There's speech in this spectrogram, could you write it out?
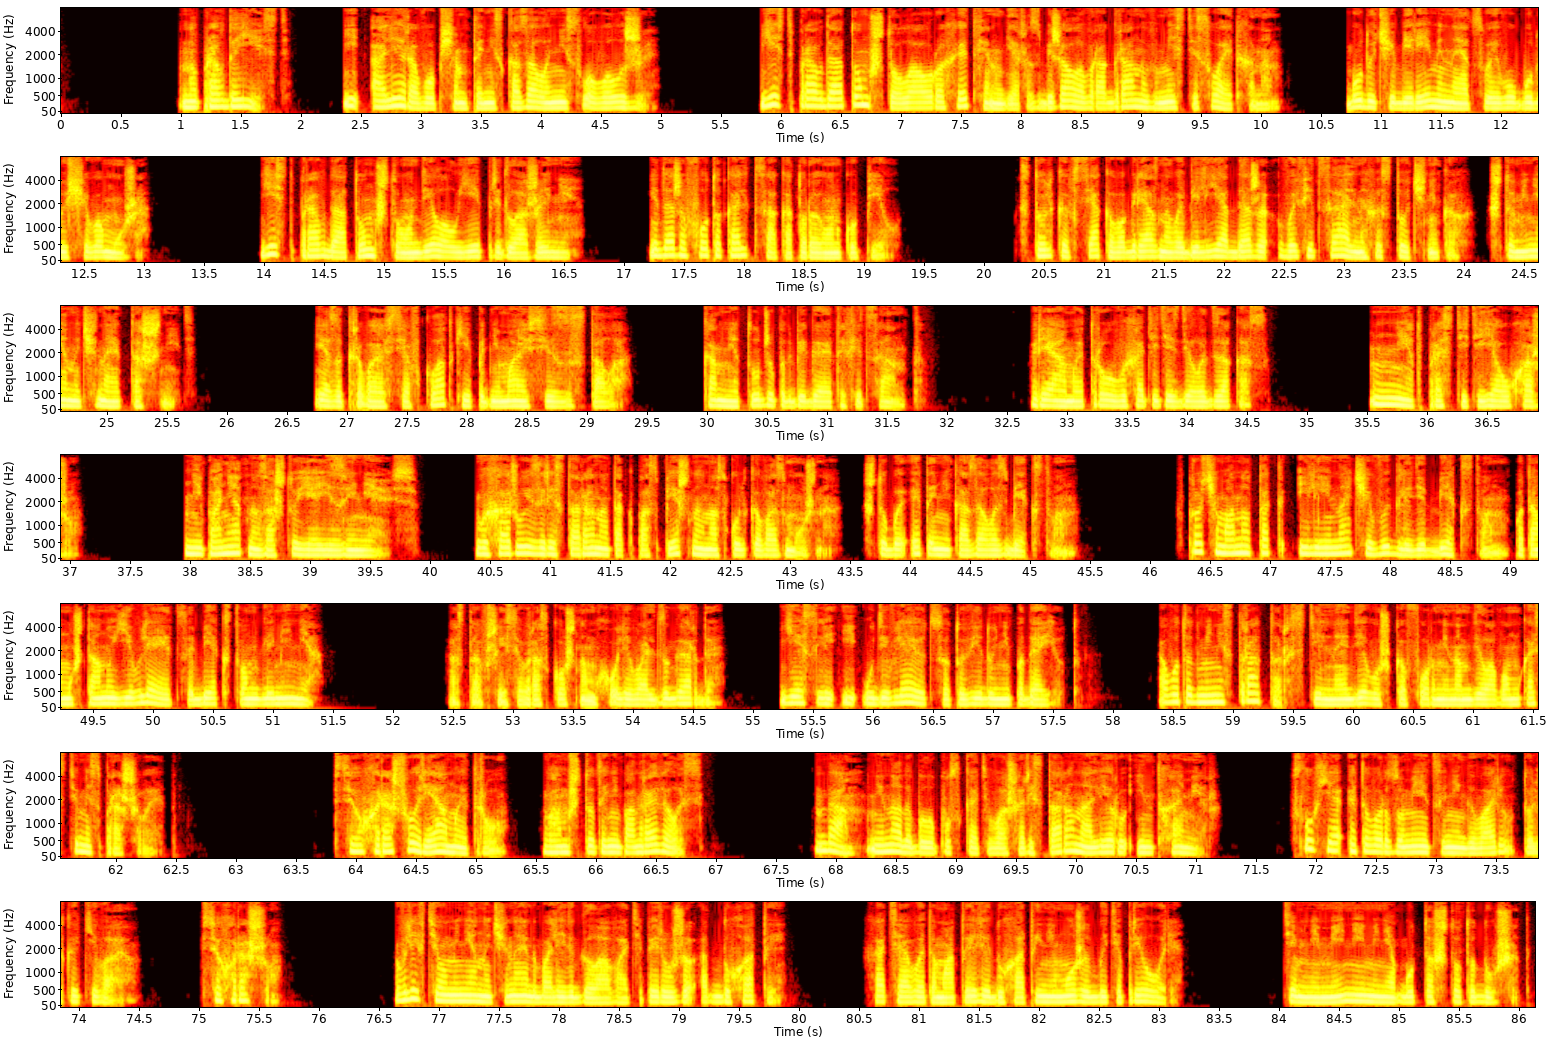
Но правда есть. И Алера, в общем-то, не сказала ни слова лжи. Есть правда о том, что Лаура Хэтфингер сбежала в Рогран вместе с Уайтханом, будучи беременной от своего будущего мужа. Есть правда о том, что он делал ей предложение, и даже фото кольца, которое он купил. Столько всякого грязного белья даже в официальных источниках, что меня начинает тошнить. Я закрываю все вкладки и поднимаюсь из-за стола. Ко мне тут же подбегает официант. «Риаметро, вы хотите сделать заказ?» «Нет, простите, я ухожу». Непонятно, за что я извиняюсь. Выхожу из ресторана так поспешно, насколько возможно, чтобы это не казалось бегством. Впрочем, оно так или иначе выглядит бегством, потому что оно является бегством для меня. Оставшиеся в роскошном холле Вальцгарда, если и удивляются, то виду не подают. А вот администратор, стильная девушка в форменном деловом костюме, спрашивает. «Всё хорошо, Риаметру. Вам что-то не понравилось?» «Да, не надо было пускать в ваш ресторан Алеру Интхамир. Вслух я этого, разумеется, не говорю, только киваю. Всё хорошо. В лифте у меня начинает болеть голова, теперь уже от духоты. Хотя в этом отеле духоты не может быть априори. Тем не менее, меня будто что-то душит.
